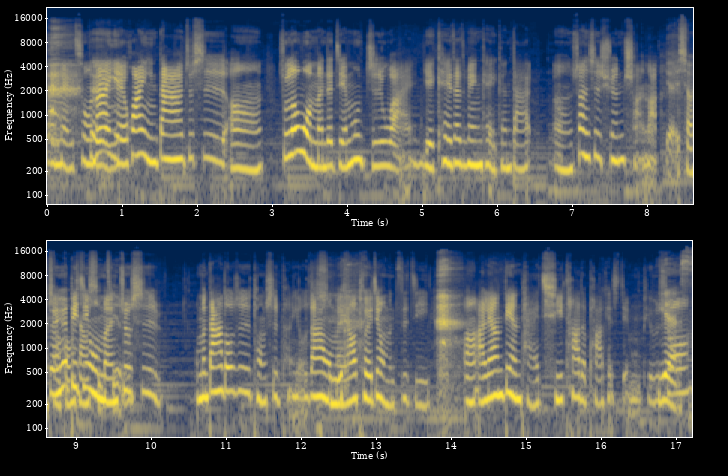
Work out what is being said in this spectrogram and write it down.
对，没错。那也欢迎大家，就是嗯，除了我们的节目之外，也可以在这边可以跟大家，嗯，算是宣传啦。也小小对，因为毕竟我们就是我们大家都是同事朋友，当然我们也要推荐我们自己，嗯，阿亮电台其他的 podcast 节目，比如说。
